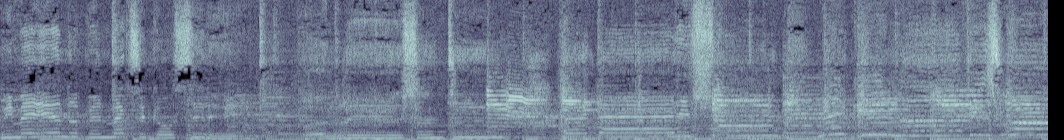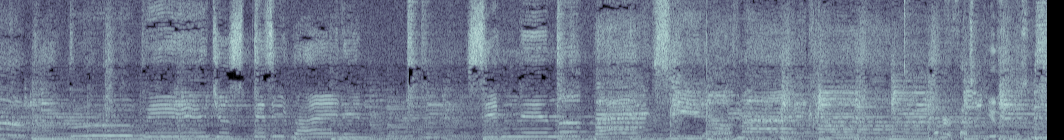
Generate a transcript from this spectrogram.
We may end up in Mexico City, but listen to her daddy's song. Making love is wrong. Ooh, we're just busy riding, sitting in the back seat of my car. I wonder if that's a euphemism.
